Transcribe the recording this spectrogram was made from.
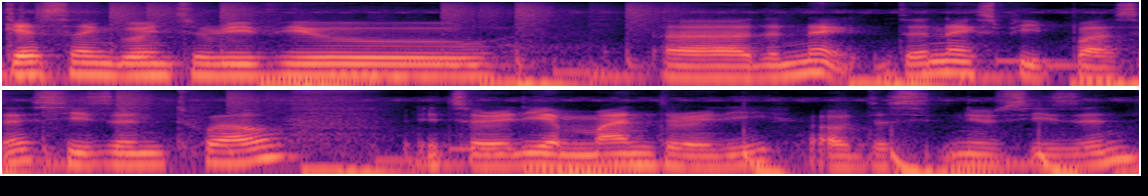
guess I'm going to review uh, the next the next speed pass eh? season 12 it's already a month already of the new season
